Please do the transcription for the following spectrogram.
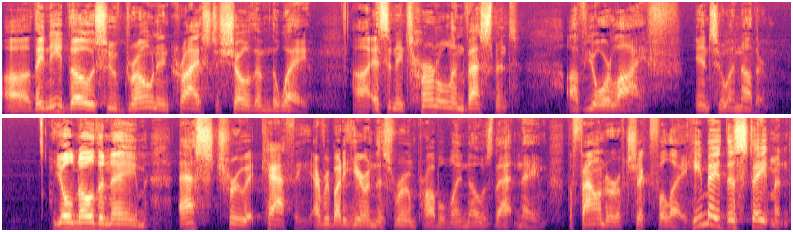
Uh, they need those who've grown in Christ to show them the way. Uh, it's an eternal investment of your life into another. You'll know the name S. Truett Cathy. Everybody here in this room probably knows that name, the founder of Chick fil A. He made this statement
